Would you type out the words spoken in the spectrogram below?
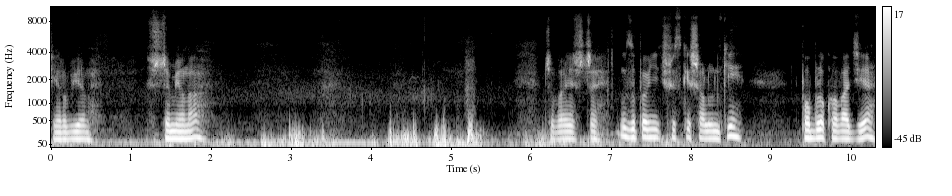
Dzisiaj robiłem szczemiona. Trzeba jeszcze uzupełnić wszystkie szalunki, poblokować je.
